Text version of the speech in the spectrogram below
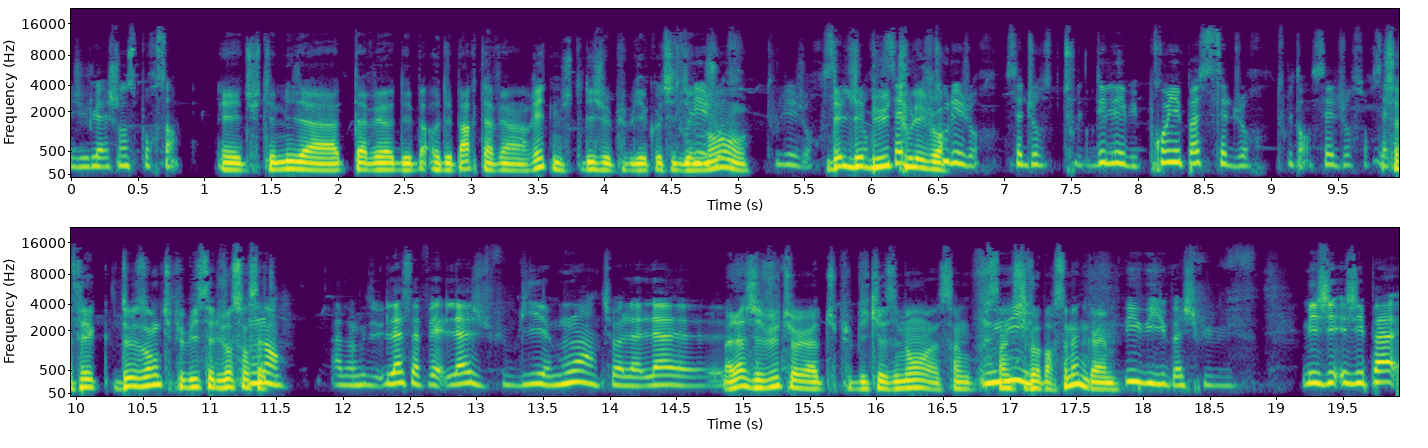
j'ai eu de la chance pour ça Et tu t'es mis à, t'avais au, dépa- au départ, t'avais un rythme. Je te dis, je vais publier tous les quotidiennement. jours tous les jours Dès le jours. début, Sept- tous les jours. tous les jours 7 jours tout- dès le début premier post 7 jours tout le temps 7 jours sur 7 Ça fait deux ans que tu publies 7 jours sur 7. non ah, donc là ça fait là je publie moins tu vois là là euh, Bah là, j'ai vu, tu, tu publies quasiment 5, Oui, 5 oui. 6 fois par semaine quand même. oui oui bah je publie mais j'ai pas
